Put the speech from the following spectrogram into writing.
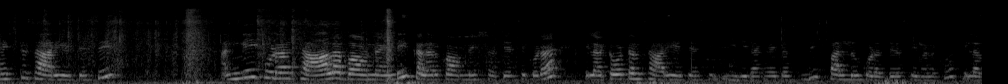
నెక్స్ట్ సారీ వచ్చేసి అన్నీ కూడా చాలా బాగున్నాయండి. కలర్ కాంబినేషన్ వచ్చేసి కూడా ఇలా టోటల్ సారీ వచ్చేసి ఈ విధంగా అయితే వస్తుంది. పళ్ళు కూడా వచ్చేసి మనకు ఇలా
